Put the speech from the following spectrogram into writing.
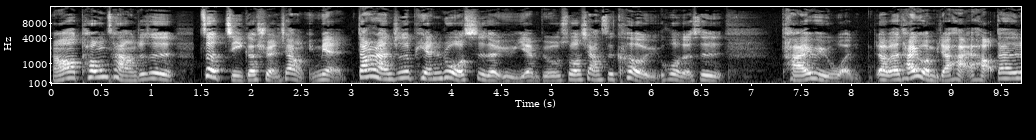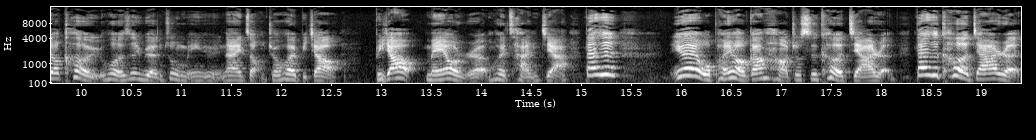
然后通常就是这几个选项里面，当然就是偏弱势的语言，比如说像是客语或者是台语文，呃，不，台语文比较还好，但是就客语或者是原住民语那一种就会比较比较没有人会参加，但是因为我朋友刚好就是客家人，但是客家人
